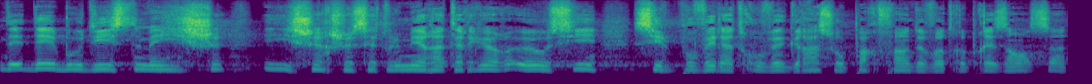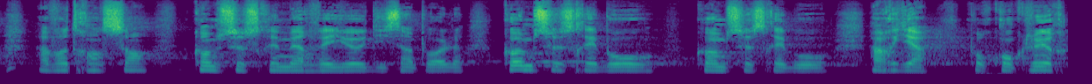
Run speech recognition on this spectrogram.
des, bouddhistes, mais ils cherchent cette lumière intérieure, eux aussi, s'ils pouvaient la trouver grâce au parfum de votre présence, à votre encens, comme ce serait merveilleux, dit Saint Paul, comme ce serait beau, comme ce serait beau. Aria, pour conclure,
